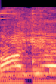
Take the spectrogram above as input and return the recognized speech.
Oh, yeah.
